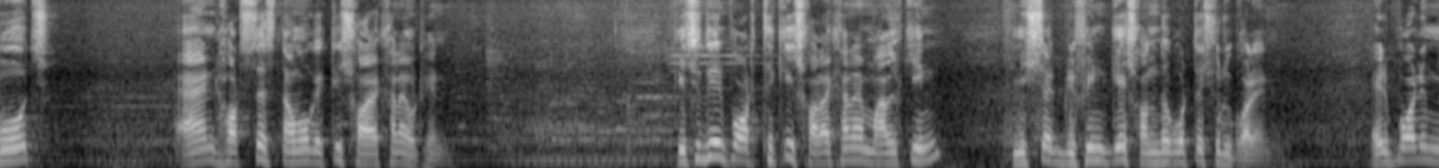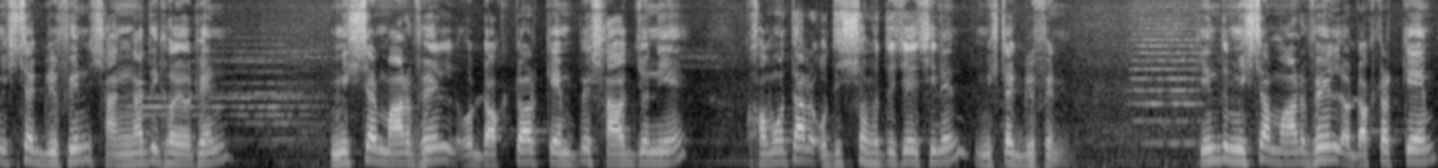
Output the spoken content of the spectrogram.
কোচ অ্যান্ড হর্সেস নামক একটি সরাইখানায় ওঠেন। কিছুদিন পর থেকেই সরাইখানার মালকিন মিস্টার গ্রিফিনকে সন্দেহ করতে শুরু করেন। এরপরে মিস্টার গ্রিফিন সাংঘাতিক হয়ে ওঠেন। মিস্টার মার্ভেল ও ডক্টর কেম্পের সাহায্য নিয়ে ক্ষমতার অধীশ্বর হতে চেয়েছিলেন মিস্টার গ্রিফিন। কিন্তু মিস্টার মার্ভেল ও ডক্টর কেম্প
